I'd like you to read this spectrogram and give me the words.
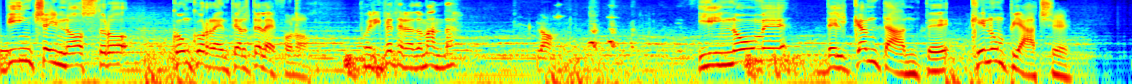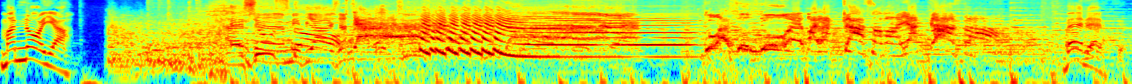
vince il nostro concorrente al telefono. Puoi ripetere la domanda? No. Il nome del cantante che non piace. Mannoia. È Eh, sì, giusto! mi piace. Due su due! Vai a casa, vai a casa! Bene.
